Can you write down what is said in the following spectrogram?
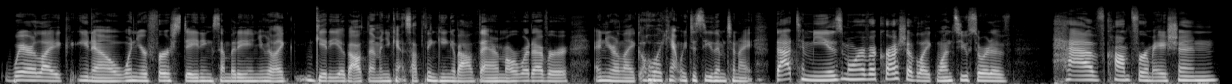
where like you know when you're first dating somebody and you're like giddy about them and you can't stop thinking about them or whatever and you're like oh I can't wait to see them tonight. That to me is more of a crush of like once you sort of have confirmation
